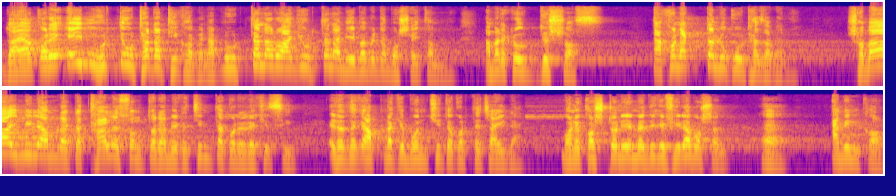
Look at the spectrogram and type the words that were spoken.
দয়া করে এই মুহূর্তে উঠাটা ঠিক হবে না। আপনি উঠতেন আরও আগে উঠতেন আমি এভাবে এটা বসাইতাম না। আমার একটা উদ্দেশ্য আছে। এখন একটা লোক উঠা যাবে না। সবাই মিলে আমরা একটা খালে সন্তরে আমি একটা চিন্তা করে রেখেছি। এটা থেকে আপনাকে বঞ্চিত করতে চাই না। মনে কষ্ট নিয়ে এদিকে ফিরা বসেন। হ্যাঁ আমিন কর।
